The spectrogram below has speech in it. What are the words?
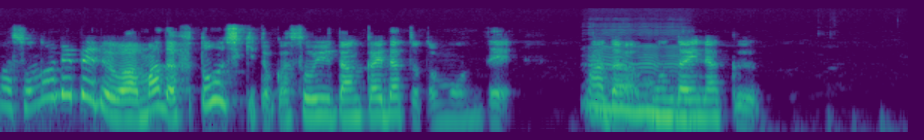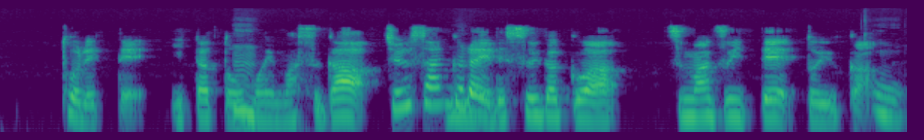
まあ、そのレベルはまだ不等式とかそういう段階だったと思うんで、まだうんうんうん問うん。題なく取れていたとうん。思いますが、中3うん。ぐらいで数学はつまずいてというか、お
